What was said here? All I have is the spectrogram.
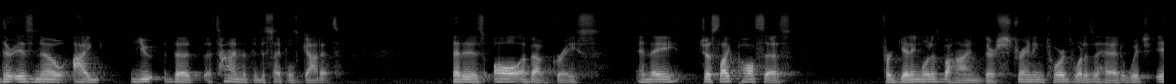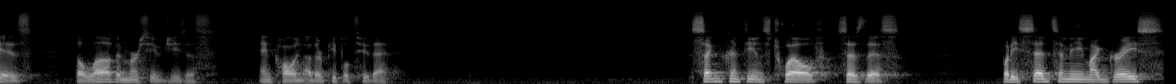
There is no, I, you, the, the time that the disciples got it. That it is all about grace. And they, just like Paul says, forgetting what is behind, they're straining towards what is ahead, which is the love and mercy of Jesus and calling other people to that. 2 Corinthians 12 says this But he said to me, My grace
